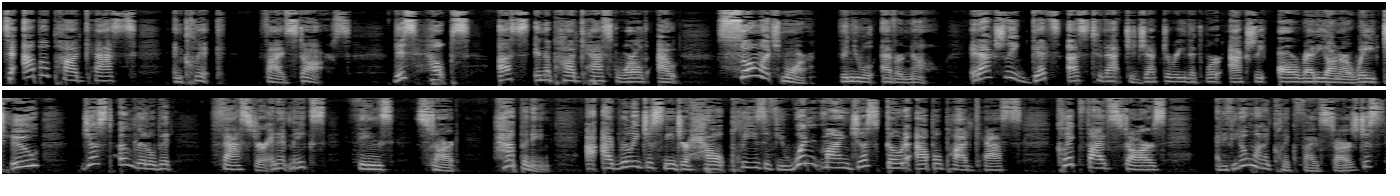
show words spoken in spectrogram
to Apple Podcasts and click five stars. This helps us in the podcast world out so much more than you will ever know. It actually gets us to that trajectory that we're actually already on our way to just a little bit faster and it makes things start happening. I, I really just need your help. Please, if you wouldn't mind, just go to Apple Podcasts, click five stars. And if you don't want to click five stars, just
